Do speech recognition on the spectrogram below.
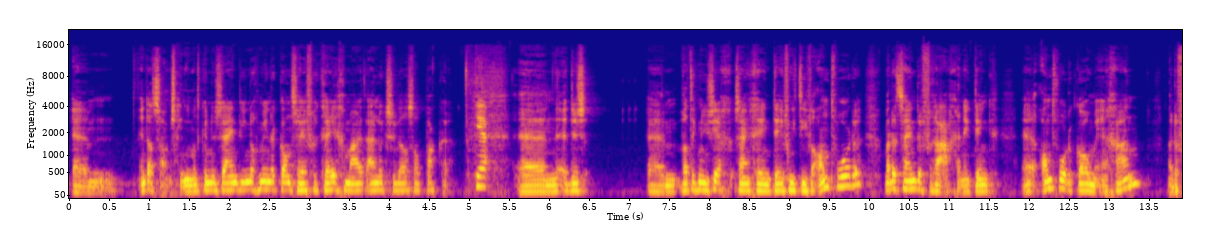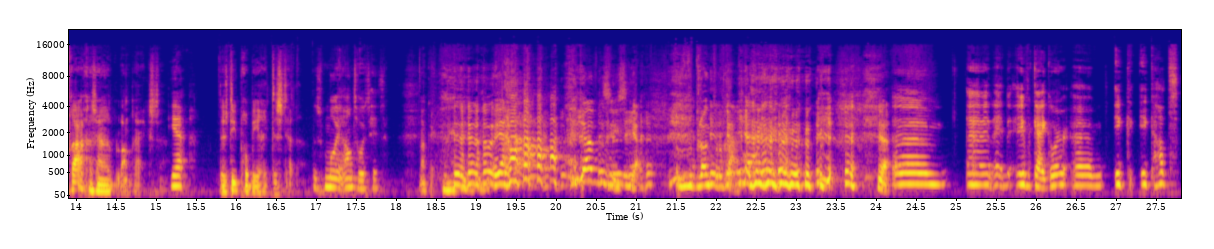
Um, en dat zou misschien iemand kunnen zijn die nog minder kansen heeft gekregen, maar uiteindelijk ze wel zal pakken. Ja. dus Um, wat ik nu zeg zijn geen definitieve antwoorden, maar dat zijn de vragen. En ik denk, eh, antwoorden komen en gaan, maar de vragen zijn het belangrijkste. Ja. Dus die probeer ik te stellen. Een mooi antwoord dit. Oké. Okay. ja. ja, precies. Ja. Bedankt voor de vraag. Ja. Um, uh, even kijken hoor. Um, ik, ik had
